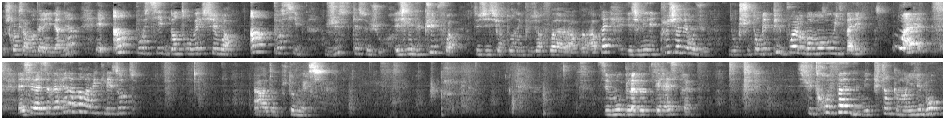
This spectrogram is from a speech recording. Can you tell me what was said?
Je crois que ça remonte à l'année dernière. Et impossible d'en trouver chez moi. Impossible jusqu'à ce jour. Et je l'ai vu qu'une fois. J'y suis retournée plusieurs fois encore après et je ne l'ai plus jamais revu. Donc je suis tombée pile poil au moment où il fallait. Ouais Et ça n'avait rien à voir avec les autres. Ah attends, je te montre. C'est mon globe terrestre. Je suis trop fan, mais putain comment il est beau.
